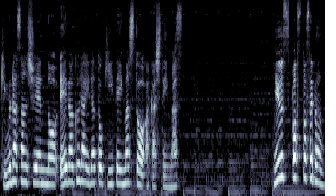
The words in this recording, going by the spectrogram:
木村さん主演の映画ぐらいだと聞いていますと明かしています。ニュースポストセブン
